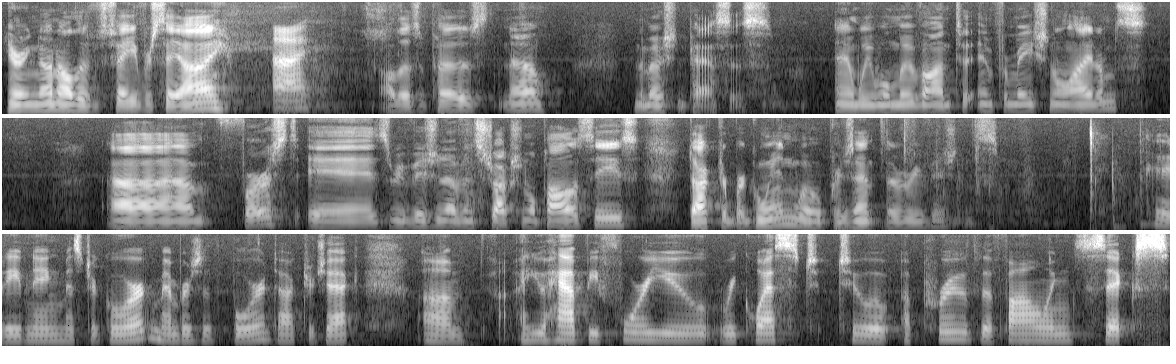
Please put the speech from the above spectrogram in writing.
Hearing none, all those in favor say aye. Aye. All those opposed, no. The motion passes. And we will move on to informational items. Um, First is revision of instructional policies. Dr. Burgwin will present the revisions. Good evening, Mr. Gorg, members of the board, Dr. Jeck. Um, You have before you request to approve the following six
